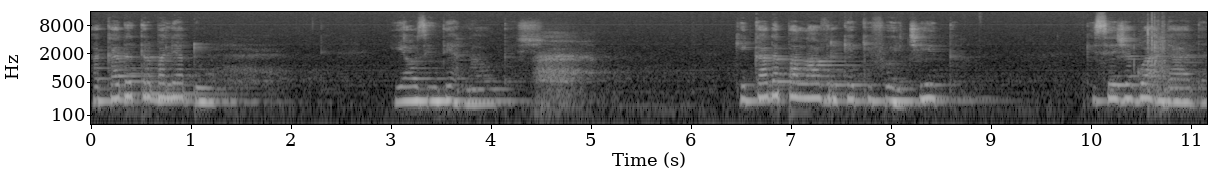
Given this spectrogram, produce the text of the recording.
a cada trabalhador e aos internautas. Que cada palavra que aqui foi dita, que seja guardada,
